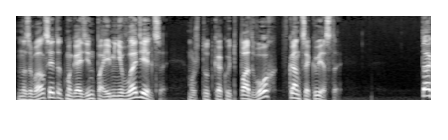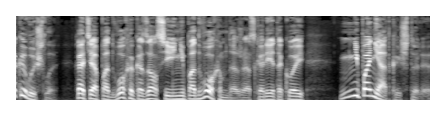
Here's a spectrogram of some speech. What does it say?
назывался этот магазин по имени владельца. Может, тут какой-то подвох в конце квеста? Так и вышло. Хотя подвох оказался и не подвохом даже, а скорее такой непоняткой, что ли.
